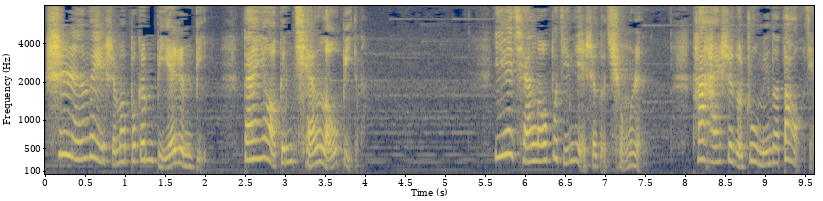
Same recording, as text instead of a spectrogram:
诗人为什么不跟别人比，单要跟钱楼比呢？因为钱楼不仅仅是个穷人，他还是个著名的道家。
